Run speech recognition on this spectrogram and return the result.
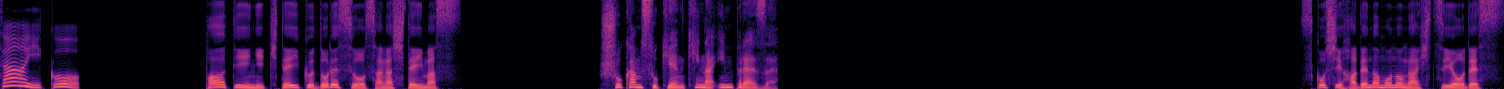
さあ行こう。パーティーに着ていくドレスを探しています。Szukam sukienki na imprezę. 少し派手なものが必要です。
